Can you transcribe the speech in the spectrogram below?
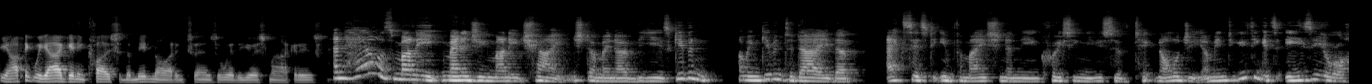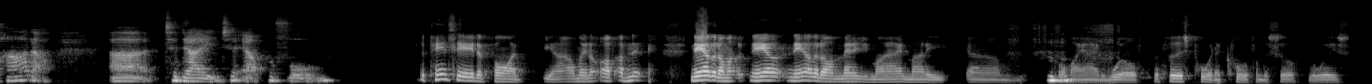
you know, I think we are getting closer to midnight in terms of where the US market is. And how has money managing money changed? I mean, over the years, given I mean, given today the access to information and the increasing use of technology, I mean, do you think it's easier or harder uh, today to outperform? Depends how you define. You know, I mean, I've, I've, now that I'm now now that I'm managing my own money um, for my own wealth, the first point of call for myself, Louise,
